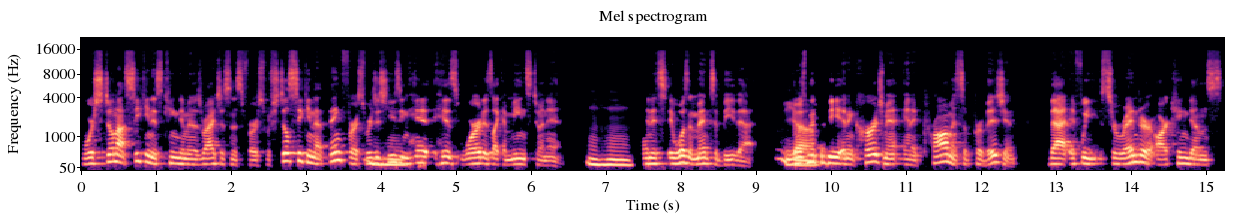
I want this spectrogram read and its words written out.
we're still not seeking his kingdom and his righteousness first. We're still seeking that thing first. We're just Mhm. using his, his word as like a means to an end. Mm-hmm. And it's it wasn't meant to be that. Yeah. It was meant to be an encouragement and a promise of provision that if we surrender our kingdoms,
